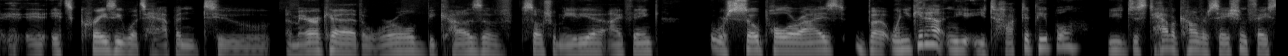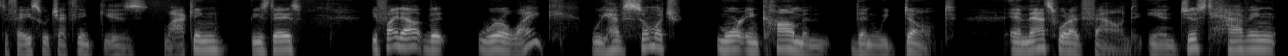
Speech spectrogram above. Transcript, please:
it, it's crazy what's happened to America, the world, because of social media. I think we're so polarized, but when you get out and you, you talk to people, you just have a conversation face to face, which I think is lacking these days. You find out that we're alike. We have so much more in common than we don't. And that's what I've found in just having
